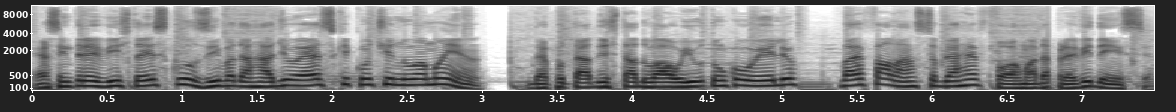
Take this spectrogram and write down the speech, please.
Essa entrevista exclusiva da Rádio ESC continua amanhã. O deputado estadual Wilton Coelho vai falar sobre a reforma da Previdência.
